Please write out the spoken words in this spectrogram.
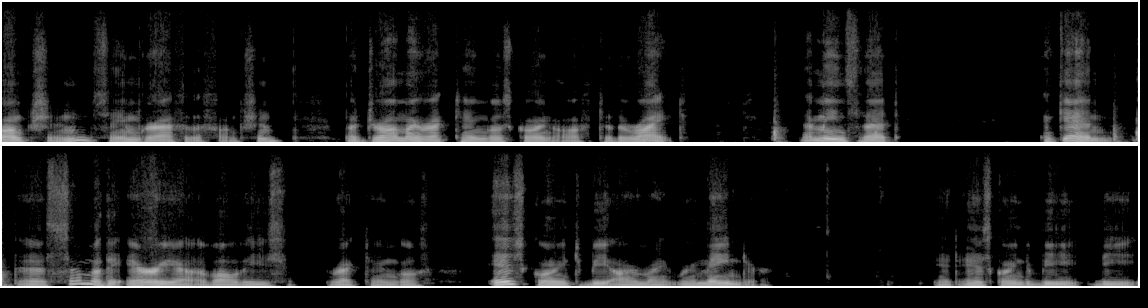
function, same graph of the function, but draw my rectangles going off to the right. That means that again, the sum of the area of all these rectangles is going to be our remainder. It is going to be the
